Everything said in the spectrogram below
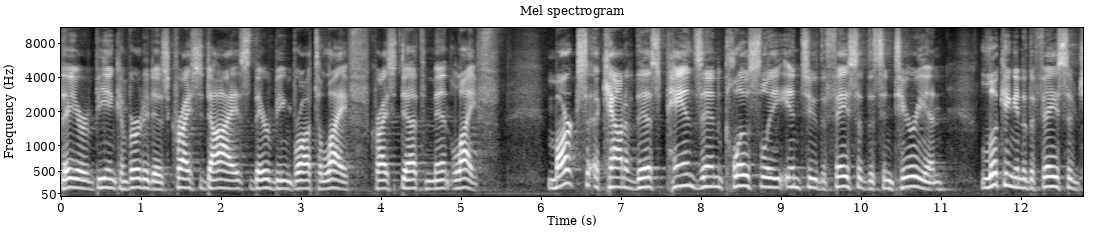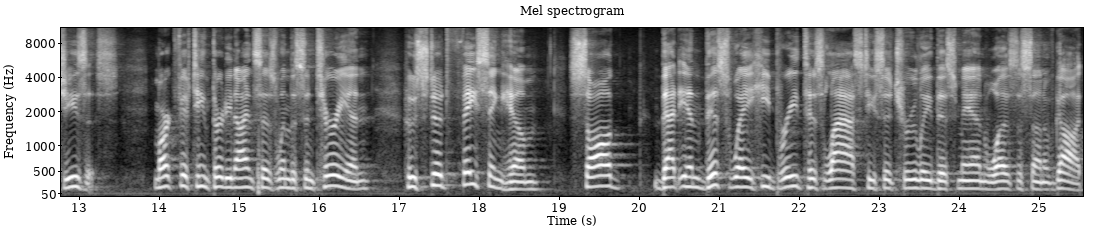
they are being converted as Christ dies, they're being brought to life. Christ's death meant life. Mark's account of this pans in closely into the face of the centurion, looking into the face of Jesus. Mark 15 39 says, When the centurion who stood facing him saw that in this way he breathed his last, he said, Truly, this man was the Son of God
